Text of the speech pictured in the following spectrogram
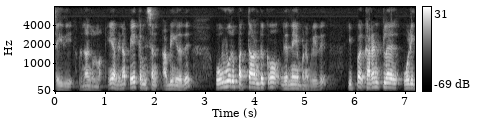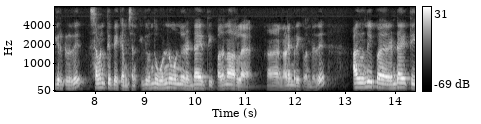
செய்தி அப்படின்னு தான் சொல்லலாம் ஏன் அப்படின்னா பே கமிஷன் அப்படிங்கிறது ஒவ்வொரு பத்தாண்டுக்கும் நிர்ணயம் பண்ணக்கூடியது. இப்போ கரண்ட்டில் ஓடிக்கி இருக்கிறது செவன்த்து பே கமிஷன் இது வந்து ஒன்று ஒன்று ரெண்டாயிரத்தி பதினாறில் நடைமுறைக்கு வந்தது. அது வந்து இப்போ ரெண்டாயிரத்தி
